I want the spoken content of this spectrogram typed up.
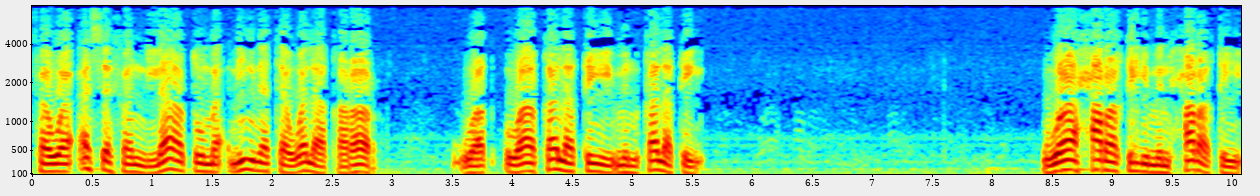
فوا أسفا لا طمأنينة ولا قرار وقلقي من قلقي وحرقي من حرقي.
